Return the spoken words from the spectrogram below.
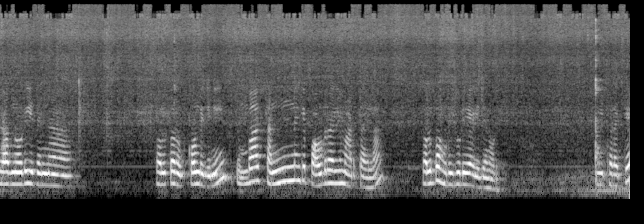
ಇವಾಗ ನೋಡಿ ಇದನ್ನು ಸ್ವಲ್ಪ ರುಬ್ಕೊಂಡಿದ್ದೀನಿ. ತುಂಬ ಸಣ್ಣಗೆ ಪೌಡ್ರಾಗಿ ಮಾಡ್ತಾಯಿಲ್ಲ ಸ್ವಲ್ಪ ಹುಡಿ ಹುಡಿಯಾಗಿದೆ ನೋಡಿ. ಈ ಥರಕ್ಕೆ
